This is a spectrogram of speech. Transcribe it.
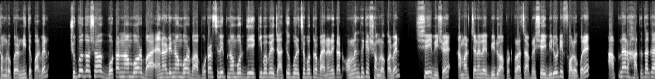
সংগ্রহ করে নিতে পারবেন। সুপ্রিয় দর্শক, ভোটার নম্বর বা এনআরডি নম্বর বা ভোটার স্লিপ নম্বর দিয়ে কীভাবে জাতীয় পরিচয়পত্র বা এনআইডি কার্ড অনলাইন থেকে সংগ্রহ করবেন, সেই বিষয়ে আমার চ্যানেলে ভিডিও আপলোড করা আছে। আপনি সেই ভিডিওটি ফলো করে আপনার হাতে থাকা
